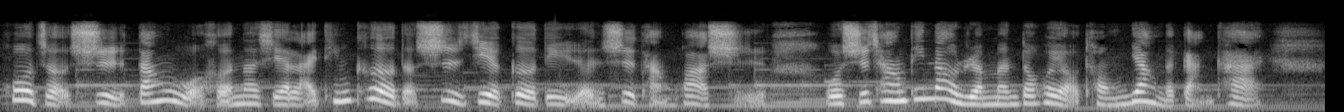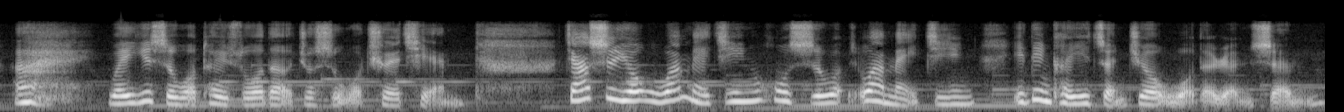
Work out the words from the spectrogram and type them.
或者是当我和那些来听课的世界各地人士谈话时，我时常听到人们都会有同样的感慨。唉，唯一使我退缩的就是我缺钱。假使有五万美金或十万美金，一定可以拯救我的人生。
